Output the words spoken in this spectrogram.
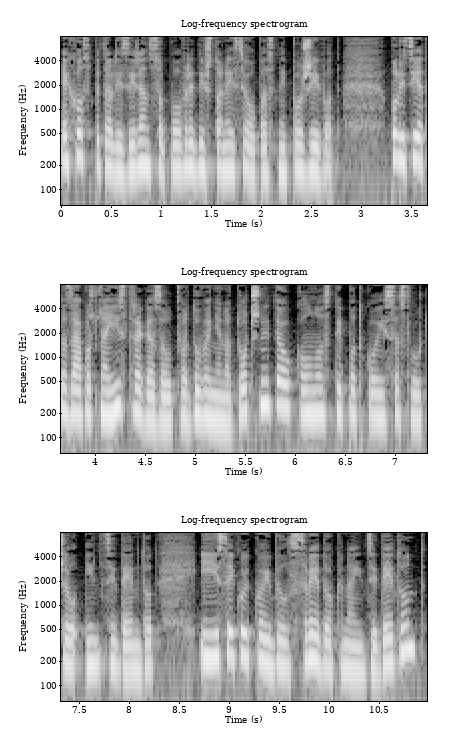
е хоспитализиран со повреди што не се опасни по живот. Полицијата започна истрага за утврдување на точните околности под кои се случил инцидентот. И секој кој бил сведок на инцидентот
